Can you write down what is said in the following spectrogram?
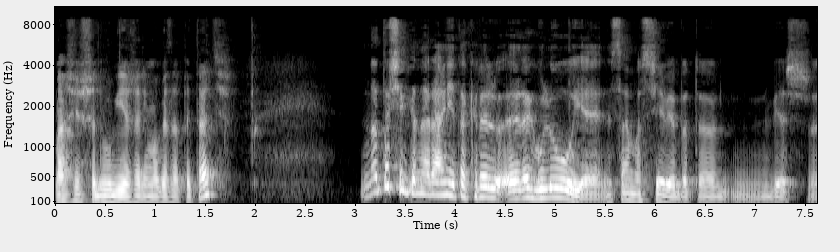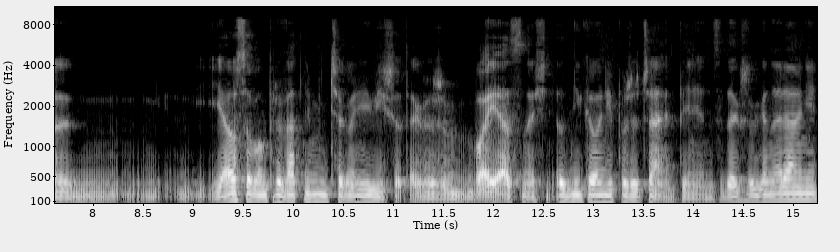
Masz jeszcze długi, jeżeli mogę zapytać? No to się generalnie tak re- reguluje samo z siebie, bo to wiesz, e, ja osobom prywatnym niczego nie wiszę, także żeby była jasność, od nikogo nie pożyczałem pieniędzy, także generalnie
